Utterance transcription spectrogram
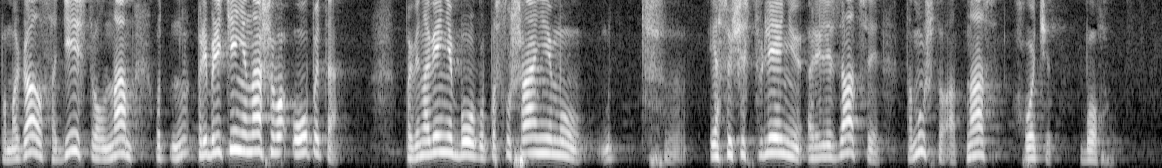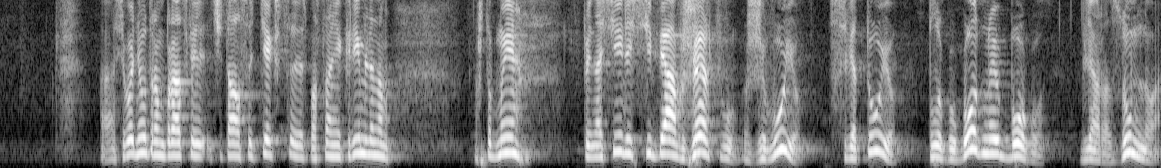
помогал, содействовал нам вот, ну, приобретение нашего опыта, повиновение Богу, послушание Ему вот, и осуществлению, реализации – тому, что от нас хочет Бог. А сегодня утром в Братской читался текст из послания к римлянам, чтобы мы приносили себя в жертву живую, святую, благоугодную Богу для разумного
